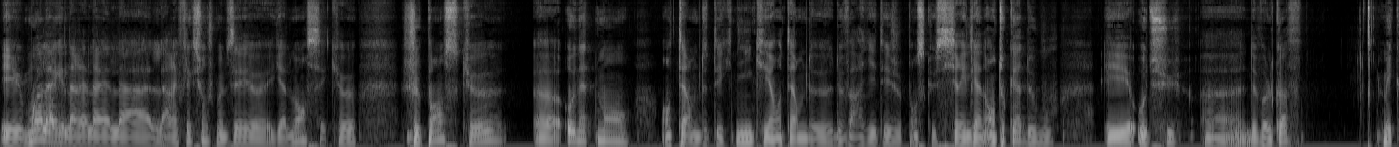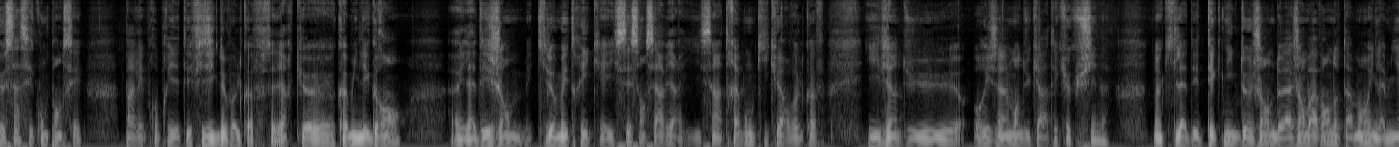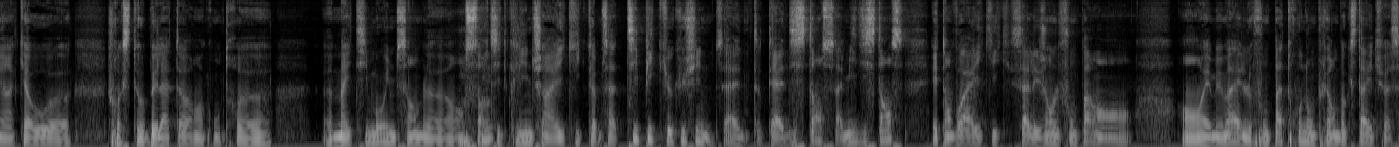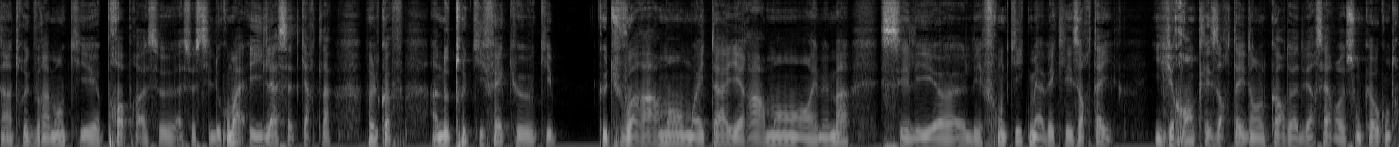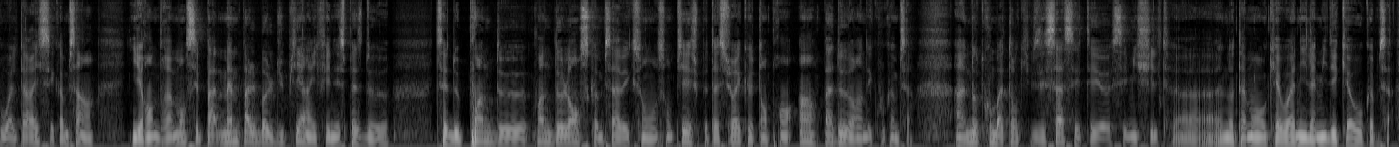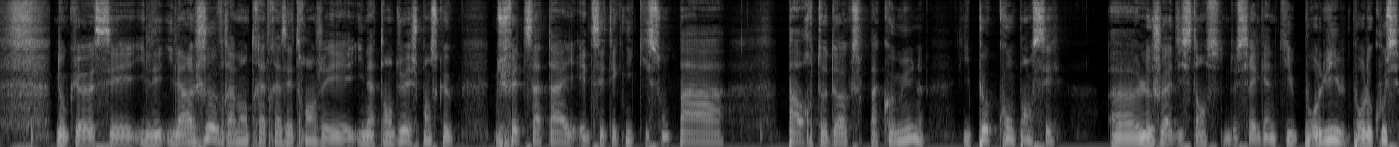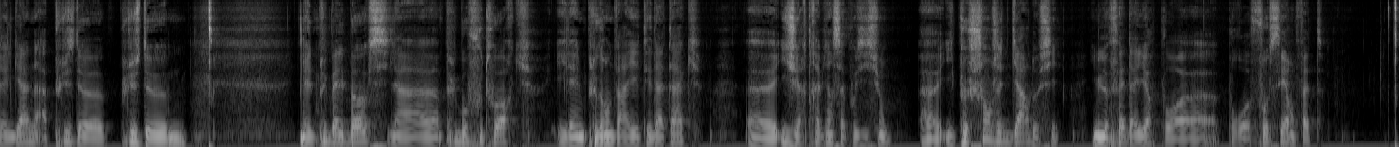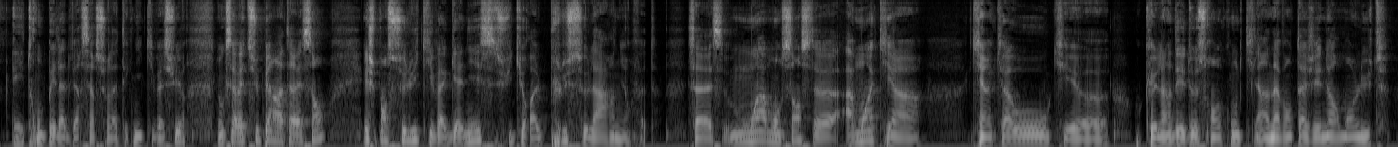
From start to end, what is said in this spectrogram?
Et moi, la, la, la, la, réflexion que je me faisais également, c'est que je pense que euh, honnêtement, en termes de technique et en termes de, variété, je pense que Cyril Gann, en tout cas debout, est au-dessus euh, de Volkov. Mais que ça, c'est compensé par les propriétés physiques de Volkov. C'est-à-dire que comme il est grand, euh, il a des jambes kilométriques et il sait s'en servir. C'est un très bon kicker, Volkov. Il vient du, originalement du karaté Kyokushin. Donc il a des techniques de jambes, de la jambe avant notamment. Il a mis un KO, je crois que c'était au Bellator hein, contre Mighty Mo, il me semble, euh, en Mhm. sortie de clinch, un high kick comme ça, typique Kyokushin. T'es à distance, à mi-distance, et t'envoies high kick. Ça, les gens le font pas en, en MMA, et le font pas trop non plus en boxe taille, tu vois. C'est un truc vraiment qui est propre à ce, à ce style de combat, et il a cette carte-là, Volkov. Un autre truc qui fait que, qui est- que tu vois rarement en Muay Thai et rarement en MMA, c'est les, euh, les front kicks, mais avec les orteils. Il rentre les orteils dans le corps de l'adversaire. Son KO contre Walteris, c'est comme ça. hein. Il rentre vraiment, c'est pas même pas le bol du pied. hein. Il fait une espèce de, de pointe de pointe de lance comme ça avec son, son pied. Je peux t'assurer que t'en prends un, pas deux, hein, des coups comme ça. Un autre combattant qui faisait ça, c'était euh, Semi Shield, euh, notamment au K1. Il a mis des KO comme ça. Donc euh, c'est, il, il a un jeu vraiment très très étrange et inattendu. Et je pense que du fait de sa taille et de ses techniques qui sont pas pas orthodoxes, pas communes, il peut compenser euh, le jeu à distance de Cyril Gann. Qui pour lui, pour le coup, Cyril Gann a plus de plus de, il a une plus belle boxe, il a un plus beau footwork, il a une plus grande variété d'attaques. euh, il gère très bien sa position. euh, il peut changer de garde aussi. Il le fait d'ailleurs pour pour fausser en fait et tromper l'adversaire sur la technique qui va suivre. Donc ça va être super intéressant. Et je pense que celui qui va gagner, c'est celui qui aura le plus la hargne en fait. Ça, moi, à mon sens, à moins qu'il y un, qu'il y ait un ou ait, euh, ou que l'un des deux se rende compte qu'il a un avantage énorme en lutte.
